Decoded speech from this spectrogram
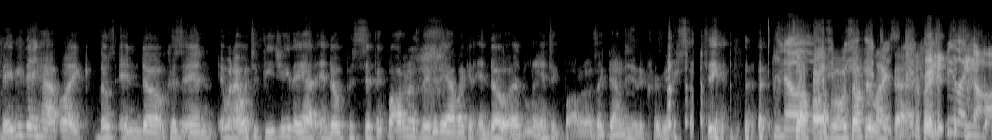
maybe they have like those Indo because in when I went to Fiji, they had Indo Pacific bottlenose. Maybe they have like an Indo Atlantic bottlenose, like down near the Caribbean or something. No, it's not possible, it'd be- something it'd like just- that. it'd Wait, just be like a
